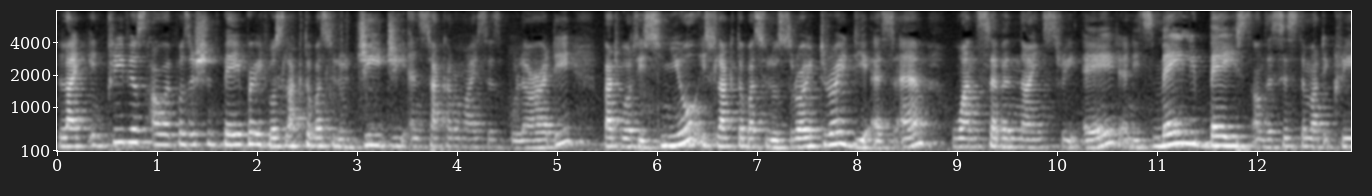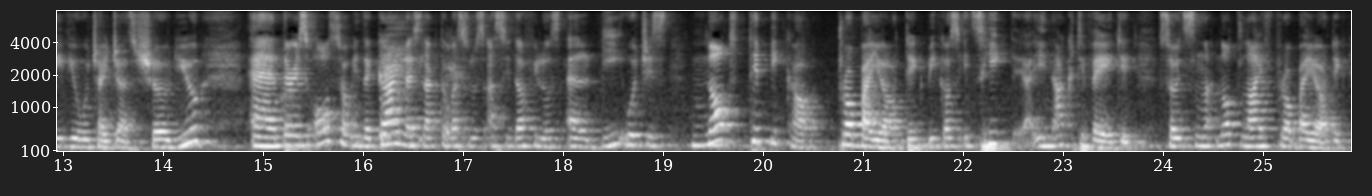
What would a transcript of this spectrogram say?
Like in previous our position paper, it was Lactobacillus GG and Saccharomyces boulardii, but what is new is Lactobacillus reuteri DSM 17938, and it's mainly based on the systematic review which I just showed you. And there is also in the guidelines Lactobacillus acidophilus LB, which is not typical probiotic because it's heat inactivated, so it's not, live probiotic,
